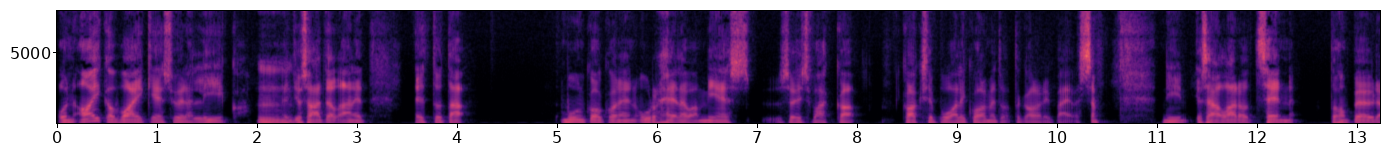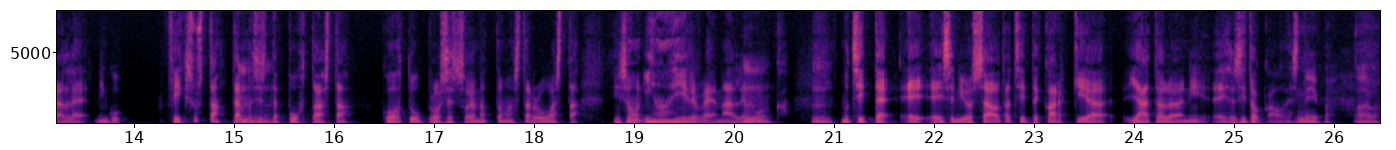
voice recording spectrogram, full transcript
on aika vaikea syödä liikaa. Mm. Et jos ajatellaan, että et tota, mun kokoinen urheileva mies söisi vaikka 2,5-3 tuhatta kaloria päivässä, niin, ja sä ladot sen tuohon pöydälle niin kuin fiksusta, tämmöisestä mm-hmm. puhtaasta, kohtuu prosessoimattomasta ruoasta, niin se on ihan hirveä mälliruoka. Mm. Mm. Mutta sitten ei, ei sen, jos sä otat sitten karkkia jäätölöä, niin ei se sito kauheasti. Niinpä, aivan.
